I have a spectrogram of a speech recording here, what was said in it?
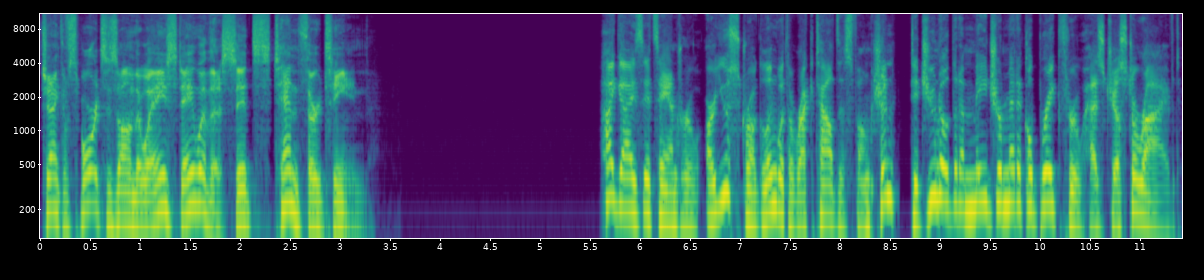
Check of Sports is on the way. Stay with us. It's 1013. Hi guys, it's Andrew. Are you struggling with erectile dysfunction? Did you know that a major medical breakthrough has just arrived?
